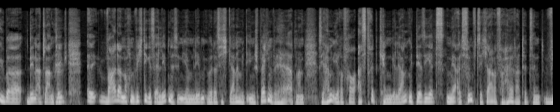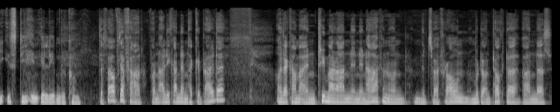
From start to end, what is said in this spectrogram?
über den Atlantik, äh, war da noch ein wichtiges Erlebnis in Ihrem Leben, über das ich gerne mit Ihnen sprechen will, Herr Erdmann. Sie haben Ihre Frau Astrid kennengelernt, mit der Sie jetzt mehr als 50 Jahre verheiratet sind. Wie ist die in Ihr Leben gekommen? Das war auf der Fahrt von Alicante nach Gibraltar. Und da kam ein Trimaran in den Hafen und mit zwei Frauen, Mutter und Tochter waren das.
